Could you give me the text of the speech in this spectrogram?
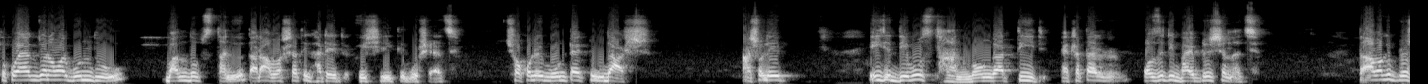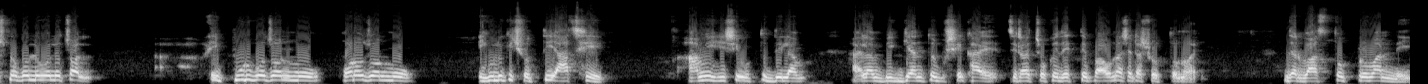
তো কয়েকজন আমার বন্ধু, বান্ধব স্থানীয়, তারা আমার সাথে ঘাটের ওই সিঁড়িতে বসে আছে। সকলের মনটা একটু উদাস। আসলে এই যে দেবস্থান, গঙ্গার তীর, একটা তার পজিটিভ ভাইব্রেশন আছে। তা আমাকে প্রশ্ন করল বলে চল, এই পূর্বজন্ম, পরজন্ম, এগুলো কি সত্যি আছে? আমি হেসে উত্তর দিলাম আলাম বিজ্ঞান তো শেখায়, যেটা চোখে দেখতে পাও না, সেটা সত্য নয়। যার বাস্তব প্রমাণ নেই।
